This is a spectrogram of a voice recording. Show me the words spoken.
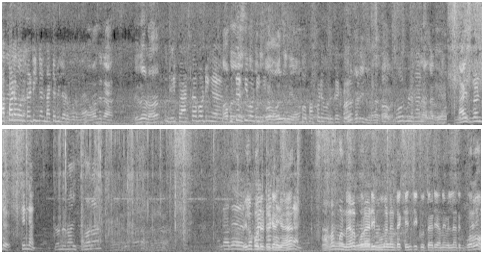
பப்படம் ஒரு கட்டிங்க மெட்ட பில்லோட போடுங்க. வந்துட்டேன் இதோட இது இப்போ அடுத்த போட்டிங்க குத்தரிசி போட்டிங்க. பப்படம் ஒரு கட்டு. மோர் நைஸ் ரெண்டு சின்ன. ரெண்டு வேற? போட்டுட்டு இருக்காங்க. அரை மணி நேரம் போராடி மோகன்கிட்ட கெஞ்சி கூத்தாடி அண்ணன் வெளிநாட்டுக்கு போறோம்.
